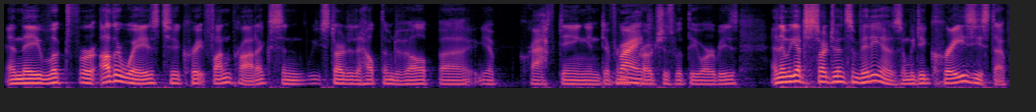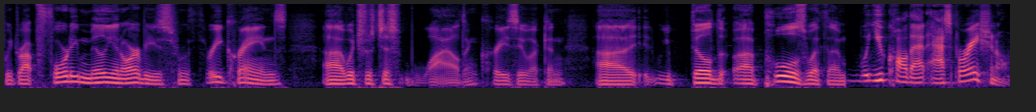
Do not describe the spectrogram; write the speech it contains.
And they looked for other ways to create fun products. And we started to help them develop uh, you know crafting and different right. approaches with the orbeez and then we got to start doing some videos and we did crazy stuff. We dropped 40 million Orbeez from three cranes, uh, which was just wild and crazy looking. Uh, we filled uh, pools with them. What you call that aspirational.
